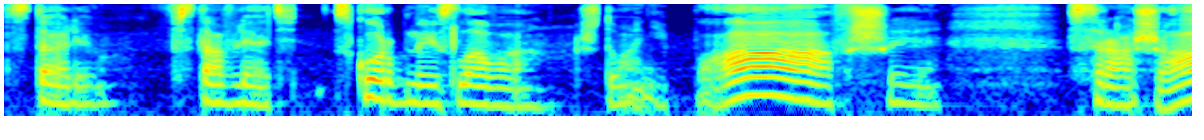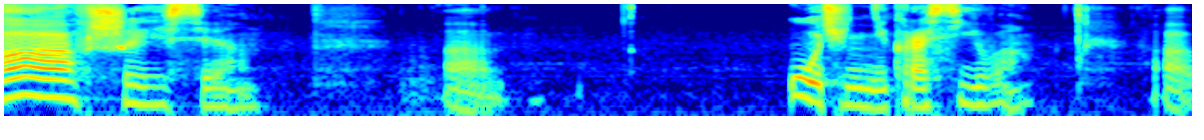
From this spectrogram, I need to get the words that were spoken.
стали вставлять скорбные слова, что они павшие, сражавшиеся. Очень некрасиво а,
